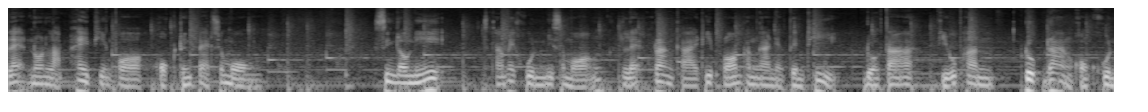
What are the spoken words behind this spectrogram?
และนอนหลับให้เพียงพอ 6-8 ชั่วโมง สิ่งเหล่านี้จะทำให้คุณมีสมองและร่างกายที่พร้อมทำงานอย่างเต็มที่ ดวงตา ผิวพรรณรูปร่างของคุณ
